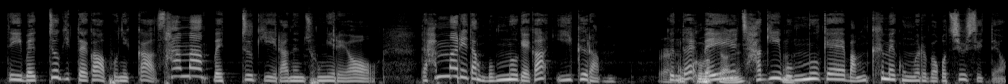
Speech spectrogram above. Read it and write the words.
근데 이 메뚜기 떼가 보니까 사막 메뚜기라는 종이래요. 근데 한 마리당 몸무게가 2g. 근데 매일 해? 자기 몸무게만큼의 곡물을 먹어 치울 수 있대요.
